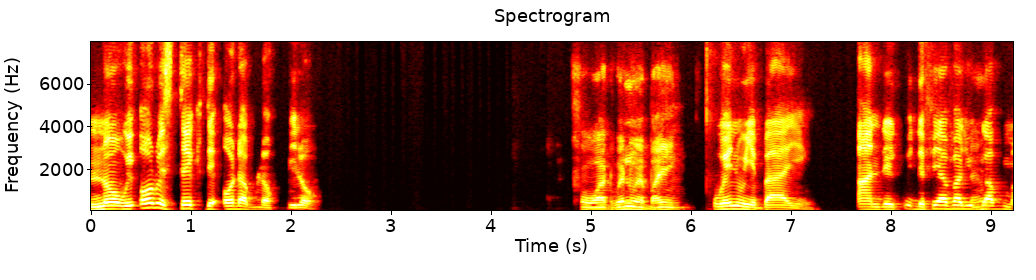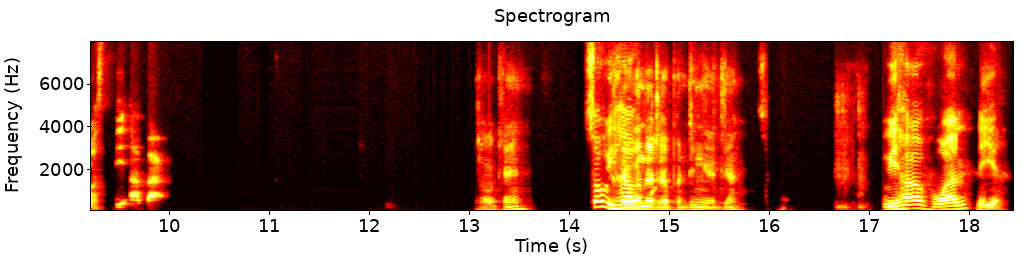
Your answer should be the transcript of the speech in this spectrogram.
No, we always take the order block below For what? When we're buying. when we're buying, and the, the fair value Okay. gap must be above. Okay. So we It's the have one that we're pointing at, yeah. we have one here.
